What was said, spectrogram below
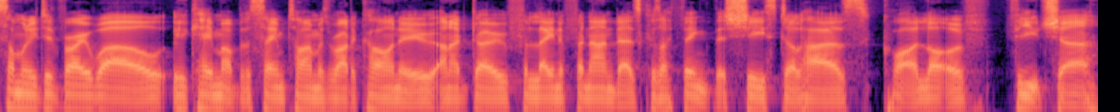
someone who did very well who came up at the same time as Raducanu and I'd go for Leylah Fernandez because I think that she still has quite a lot of future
